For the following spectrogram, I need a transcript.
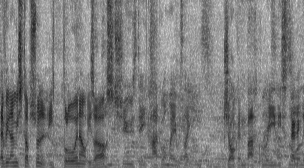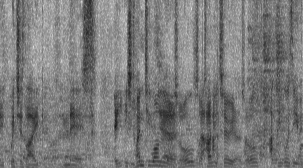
every time he stops running, he's blowing out his On arse. Tuesday, had one where he was like jogging back really slowly, which is like. He, he's 21 Yeah. years old or 22 years old. I think it was either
